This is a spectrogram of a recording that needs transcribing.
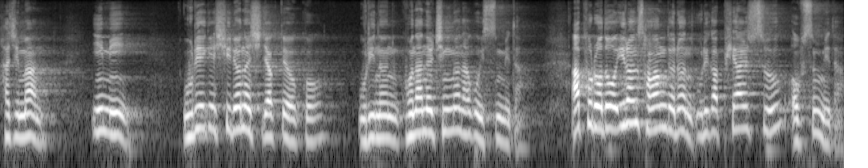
하지만 이미 우리에게 시련은 시작되었고 우리는 고난을 직면하고 있습니다. 앞으로도 이런 상황들은 우리가 피할 수 없습니다.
